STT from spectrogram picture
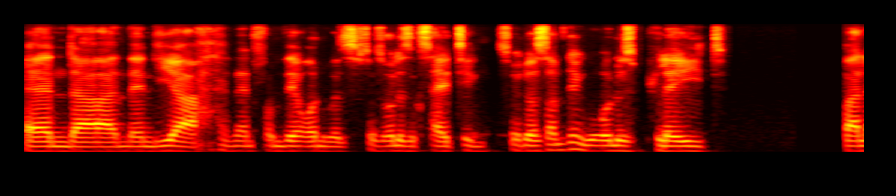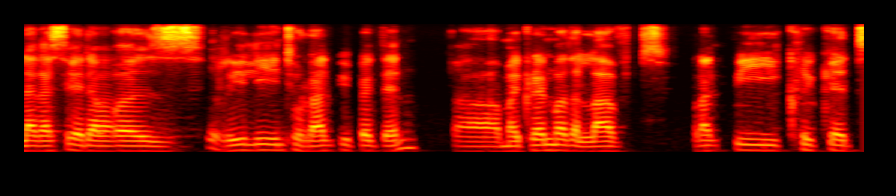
And, uh, and then, yeah, and then from there onwards, it was always exciting. So it was something we always played. But like I said, I was really into rugby back then. Uh, my grandmother loved rugby, cricket,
